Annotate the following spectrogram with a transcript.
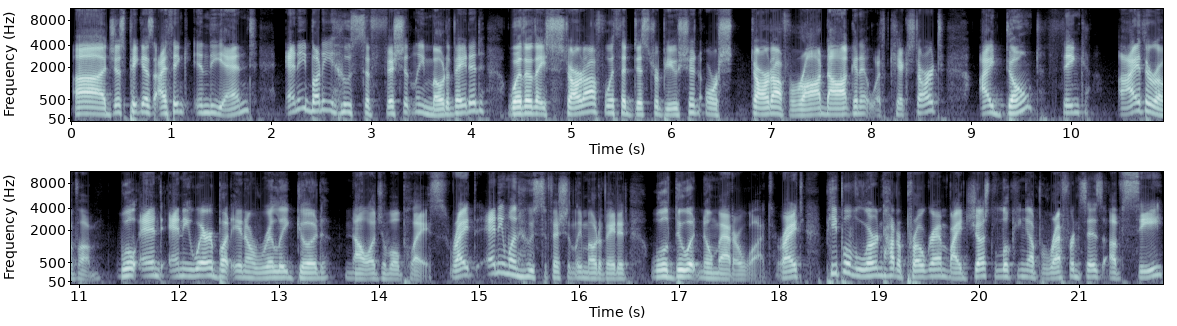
uh, just because I think in the end, anybody who's sufficiently motivated, whether they start off with a distribution or start off raw dogging it with Kickstart, I don't think either of them will end anywhere but in a really good, knowledgeable place, right? Anyone who's sufficiently motivated will do it no matter what, right? People have learned how to program by just looking up references of C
